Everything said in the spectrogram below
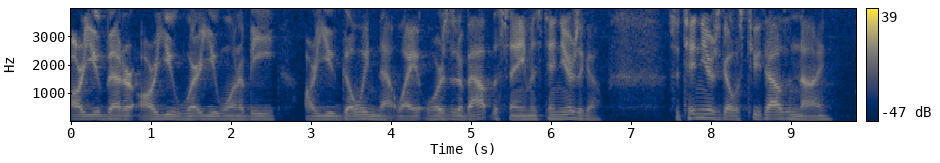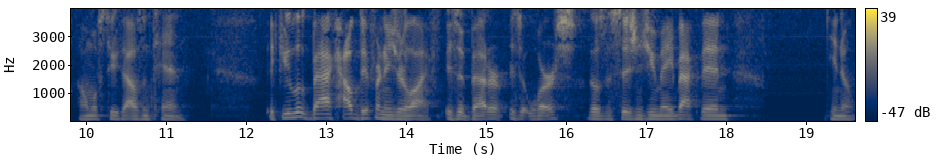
Are you better? Are you where you want to be? Are you going that way? Or is it about the same as 10 years ago? So, 10 years ago was 2009, almost 2010. If you look back, how different is your life? Is it better? Is it worse? Those decisions you made back then, you know,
